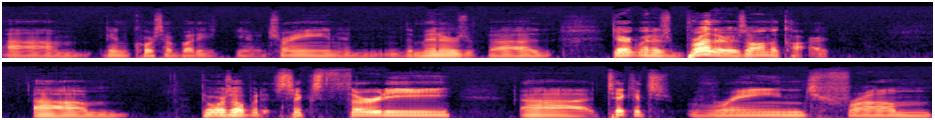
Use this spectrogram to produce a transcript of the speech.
Um, again, of course, our buddy, you know, Train and the Minners, uh, Darrick Minner's brother is on the card. Um, doors open at 6:30. Uh, tickets range from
